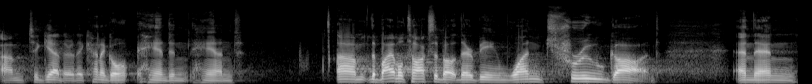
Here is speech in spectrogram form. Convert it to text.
um, together. They kind of go hand in hand. Um, the Bible talks about there being one true God, and then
